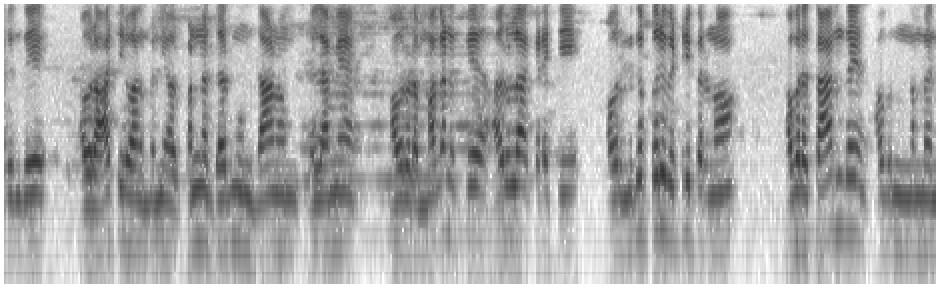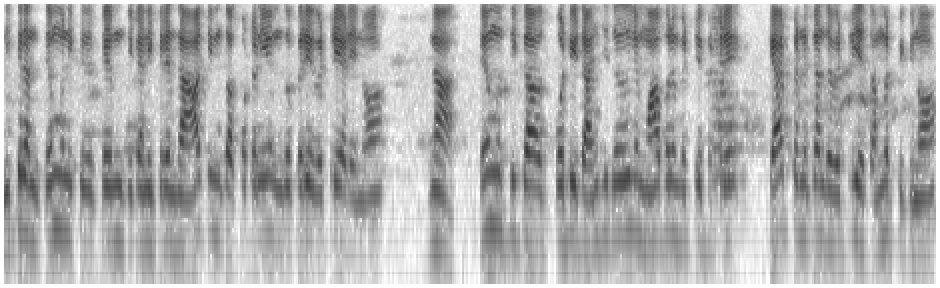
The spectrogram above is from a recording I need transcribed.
இருந்து அவர் ஆசீர்வாதம் பண்ணி அவர் பண்ண தர்மம் தானம் எல்லாமே அவரோட மகனுக்கு அருளா கிடைச்சி அவர் மிகப்பெரிய வெற்றி பெறணும். அவரை சார்ந்த அவர் நம்ம நிற்கிற அந்த தேமுதிக தேமுதிக நிற்கிற இந்த அதிமுக கூட்டணியும் மிகப்பெரிய வெற்றி அடையணும். என்ன தேமுதிக போட்டிட்டு அஞ்சு தொகுதியிலும் மாபெரும் வெற்றி பெற்று கேப்டனுக்கு அந்த வெற்றியை சமர்ப்பிக்கணும்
